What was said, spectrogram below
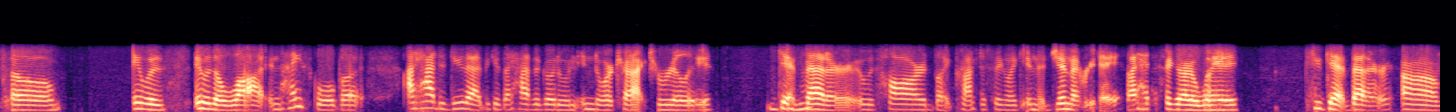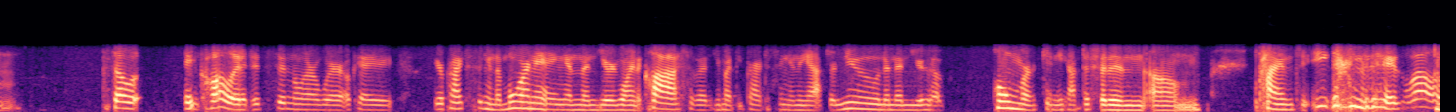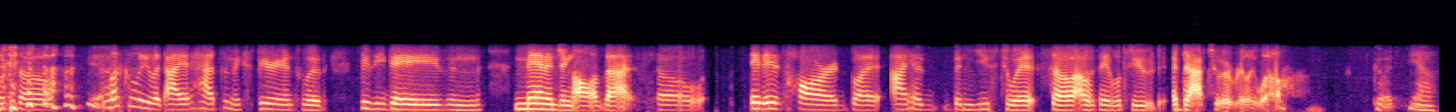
So it was it was a lot in high school, but I had to do that because I had to go to an indoor track to really get mm-hmm. better. It was hard like practicing like in the gym every day. So I had to figure out a way to get better. Um so in college it's similar where okay, you're practicing in the morning and then you're going to class and then you might be practicing in the afternoon and then you have homework and you have to fit in um time to eat during the day as well. So yeah. luckily like I had had some experience with busy days and managing all of that. So it is hard, but I had been used to it, so I was able to adapt to it really well. Good. Yeah.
